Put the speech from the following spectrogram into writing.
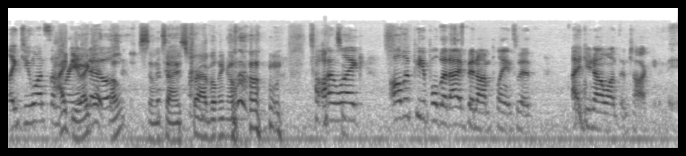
Like, do you want some I rando? do. I get lonely sometimes traveling alone. Talk I'm like all the people that I've been on planes with. I do not want them talking to me.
